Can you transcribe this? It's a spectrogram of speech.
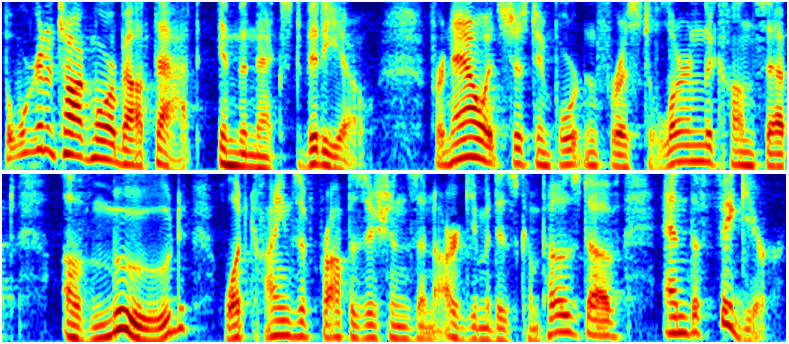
but we're going to talk more about that in the next video. For now, it's just important for us to learn the concept of mood, what kinds of propositions an argument is composed of, and the figure,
